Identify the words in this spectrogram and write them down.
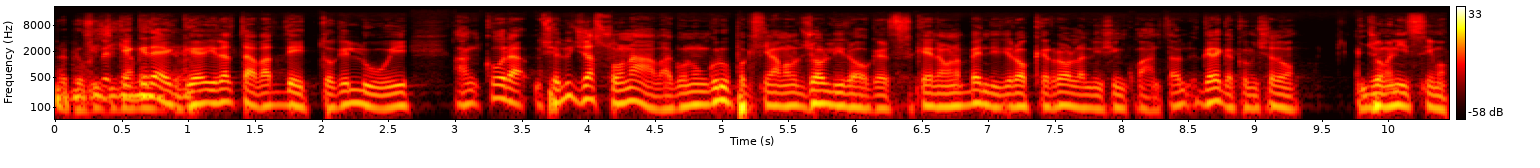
Proprio fisicamente. Perché Greg in realtà va detto che lui ancora, cioè lui già suonava con un gruppo che si chiamavano Jolly Rockers, che era una band di rock and roll anni 50. Greg ha cominciato giovanissimo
